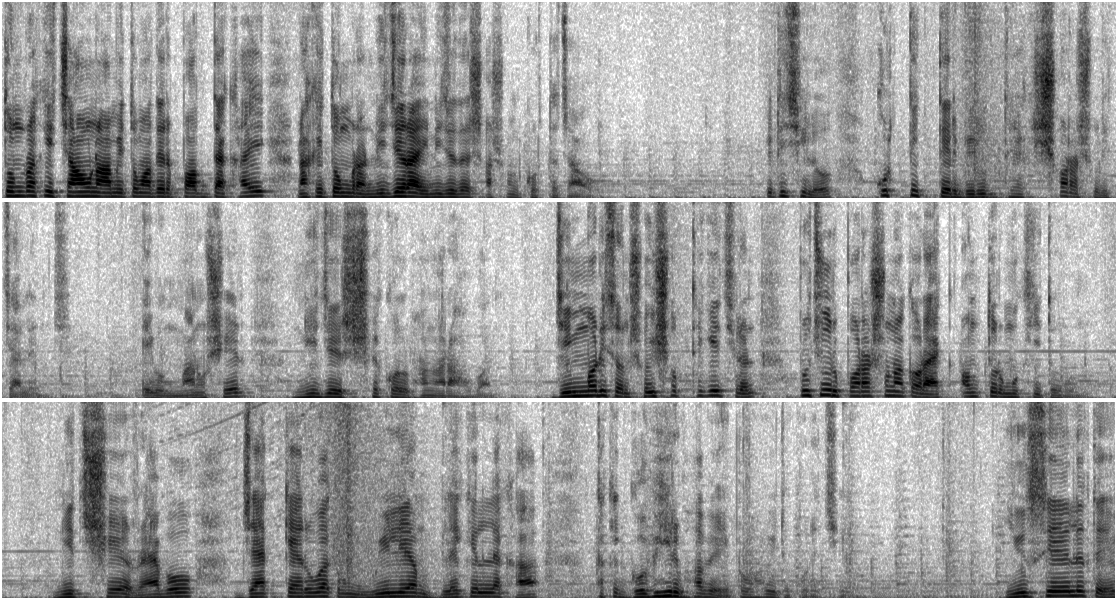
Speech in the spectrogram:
তোমরা কি চাও না আমি তোমাদের পথ দেখাই, নাকি তোমরা নিজেরাই নিজেদের শাসন করতে চাও? এটি ছিল কর্তৃত্বের বিরুদ্ধে এক সরাসরি চ্যালেঞ্জ। এবং মানুষের নিজের শেকল ভাঙার আহ্বান। জিম মরিসন শৈশব থেকেই ছিলেন প্রচুর পড়াশোনা করা এক অন্তর্মুখী তরুণ। নিৎসে, র্যাবো, জ্যাক ক্যারুয়াক এবং উইলিয়াম ব্লেকের লেখা তাকে গভীরভাবে প্রভাবিত করেছিল। ইউসিএলএতে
